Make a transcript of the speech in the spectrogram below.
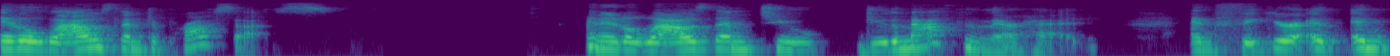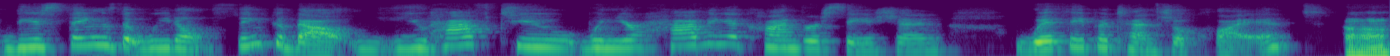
it allows them to process and it allows them to do the math in their head and figure and, and these things that we don't think about you have to when you're having a conversation with a potential client, uh-huh.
